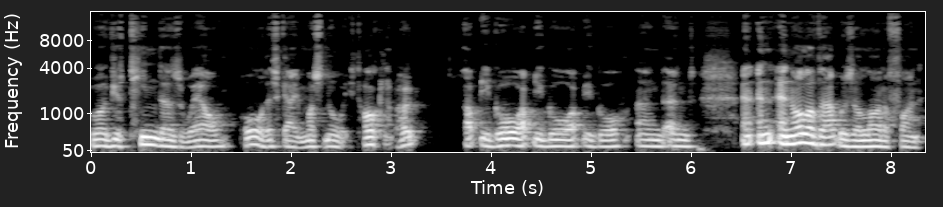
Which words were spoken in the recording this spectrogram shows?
Well, if your team does well, oh, this guy must know what he's talking about. Up you go, up you go, up you go, and and and and all of that was a lot of fun.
